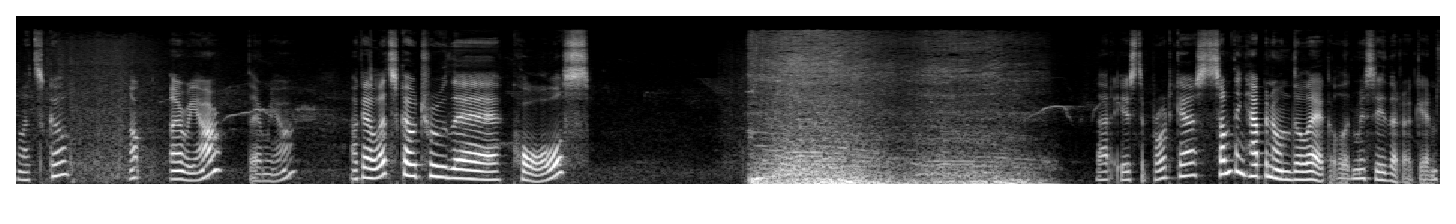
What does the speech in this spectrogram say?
Let's go. Oh, there we are. There we are. Okay, let's go through the calls. That is the broadcast. Something happened on the leg. Let me see that again.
